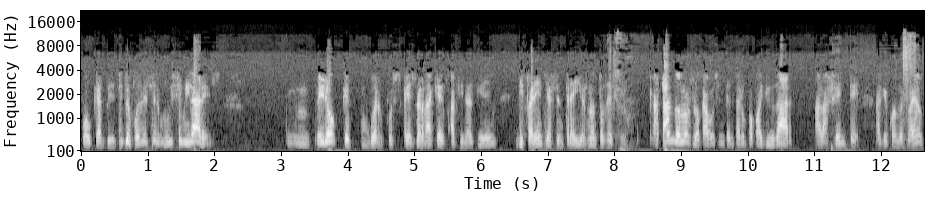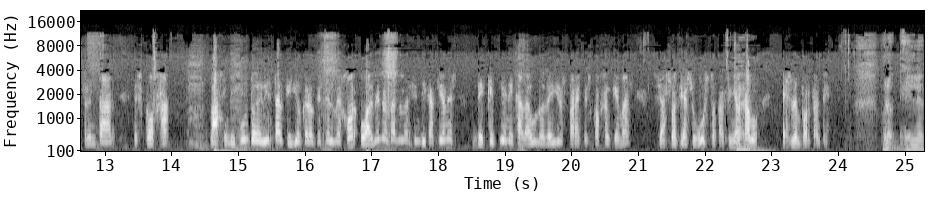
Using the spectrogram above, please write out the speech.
o que al principio pueden ser muy similares mm, pero que bueno pues es verdad que al final tienen diferencias entre ellos no entonces Claro. tratándolos lo que hago es intentar un poco ayudar a la gente a que cuando se vaya a enfrentar escoja bajo mi punto de vista el que yo creo que es el mejor o al menos darle las indicaciones de qué tiene cada uno de ellos para que escoja el que más se asocia a su gusto que al fin y al cabo es lo importante Bueno, el,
